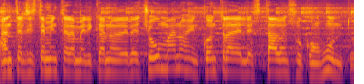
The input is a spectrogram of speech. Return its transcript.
ante el Sistema Interamericano de Derechos Humanos en contra del Estado en su conjunto.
